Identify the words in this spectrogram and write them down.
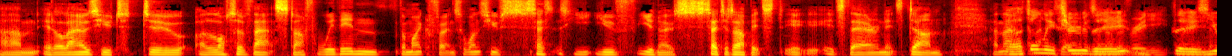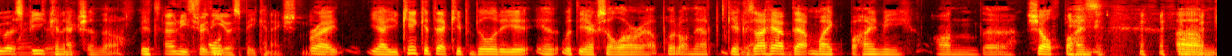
Um, it allows you to do a lot of that stuff within the microphone. So once you've set, you've you know set it up, it's it, it's there and it's done. And that, yeah, that's only through the very, the very USB connection, it. though. It's only through the USB connection, right? Yeah, you can't get that capability in, with the XLR output on that. Yeah, because yeah. I have that mic behind me on the shelf behind yes. me. Um,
